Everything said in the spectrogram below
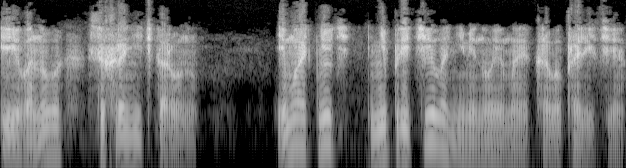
и Иванова сохранить корону. Ему отнюдь не претило неминуемое кровопролитие.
